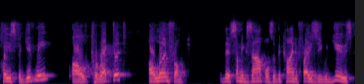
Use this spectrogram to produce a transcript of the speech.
Please forgive me. I'll correct it. I'll learn from it. There's some examples of the kind of phrases you would use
